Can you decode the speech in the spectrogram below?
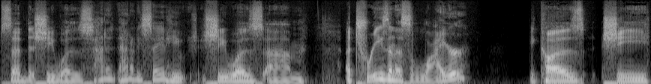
said that she was how did how did he say it? He she was um, a treasonous liar because she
